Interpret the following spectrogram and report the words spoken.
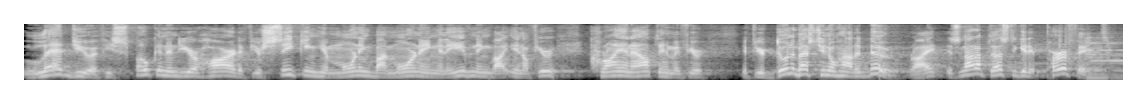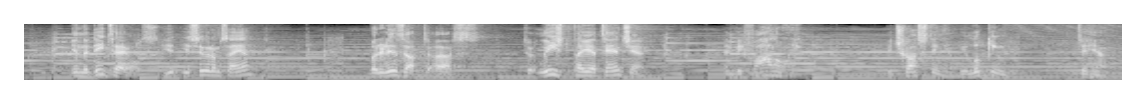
led you, if he's spoken into your heart, if you're seeking him morning by morning and evening by, you know, if you're crying out to him, if you're if you're doing the best you know how to do, right? It's not up to us to get it perfect in the details. You, you see what I'm saying? But it is up to us to at least pay attention and be following, be trusting him, be looking to him.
